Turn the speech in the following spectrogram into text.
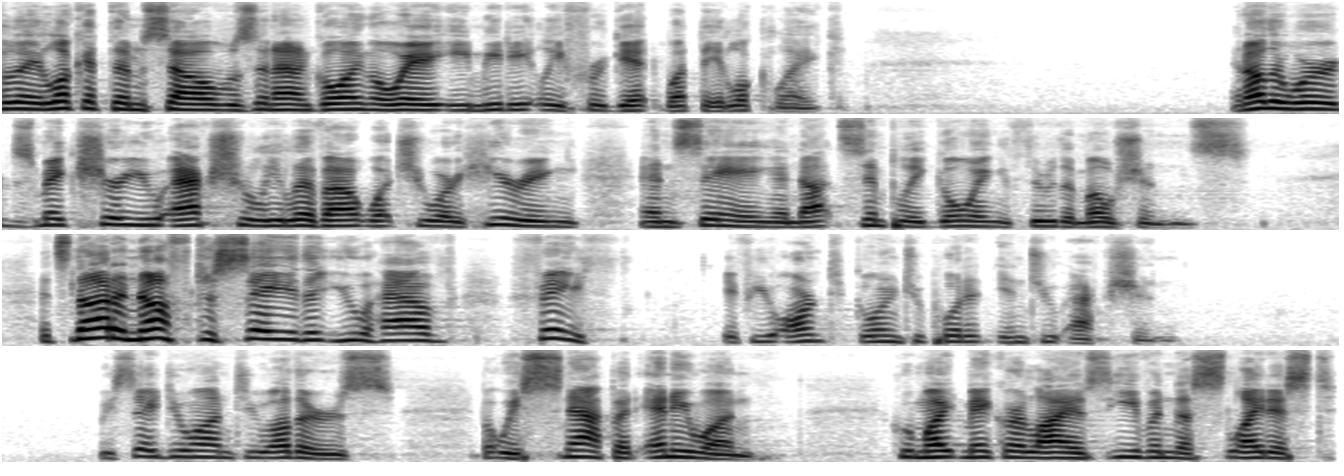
For they look at themselves and on going away immediately forget what they look like. In other words, make sure you actually live out what you are hearing and saying and not simply going through the motions. It's not enough to say that you have faith if you aren't going to put it into action. We say do unto others, but we snap at anyone who might make our lives even the slightest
